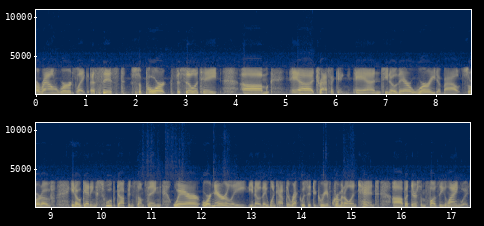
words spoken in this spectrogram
around words like assist, support, facilitate, um, uh, trafficking, and you know they're worried about sort of you know getting swooped up in something where ordinarily you know they wouldn't have the requisite degree of criminal intent, uh, but there's some fuzzy language,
